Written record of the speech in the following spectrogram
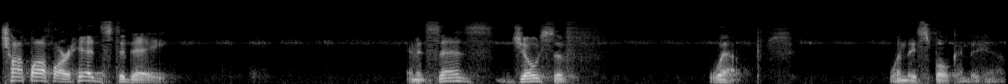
chop off our heads today. And it says Joseph wept when they spoke unto him.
